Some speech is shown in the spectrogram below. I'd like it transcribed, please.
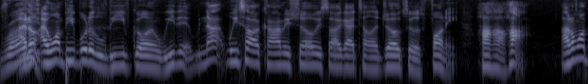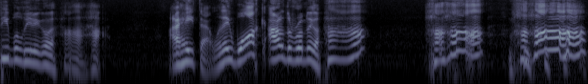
Right. I don't I want people to leave going we didn't not we saw a comedy show, we saw a guy telling jokes, it was funny. Ha ha ha. I don't want people leaving going ha ha ha. I hate that. When they walk out of the room they go ha ha ha ha ha ha. ha.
